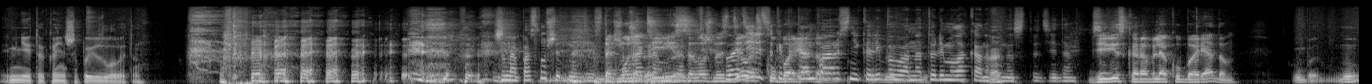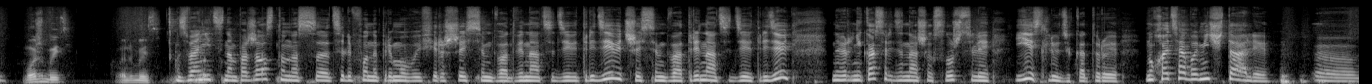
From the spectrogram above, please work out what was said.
И мне это, конечно, повезло в этом. Жена послушает, надеюсь. Так, может, девиз нужно сделать Владелец Куба капитан рядом? парусника, либо Анатолий Малаканов а? у нас в студии, да. Девиз корабля Куба рядом? Куба, ну, может быть. Может быть. Звоните нам, пожалуйста. У нас э, телефоны прямого эфира 672-12939, 672-13939. Наверняка среди наших слушателей есть люди, которые, ну, хотя бы мечтали, э,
